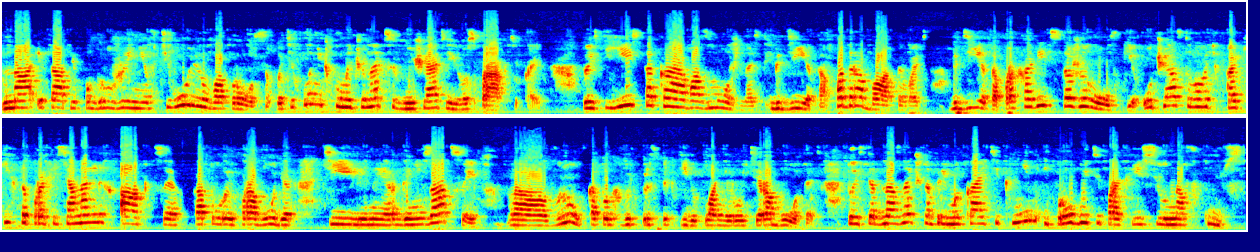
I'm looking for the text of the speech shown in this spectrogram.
на этапе погружения в теорию вопроса потихоньку потихонечку начинать совмещать ее с практикой. То есть есть такая возможность где-то подрабатывать, где-то проходить стажировки, участвовать в каких-то профессиональных акциях, которые проводят те или иные организации, э, ну, в которых вы в перспективе планируете работать. То есть однозначно примыкайте к ним и пробуйте профессию на вкус,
